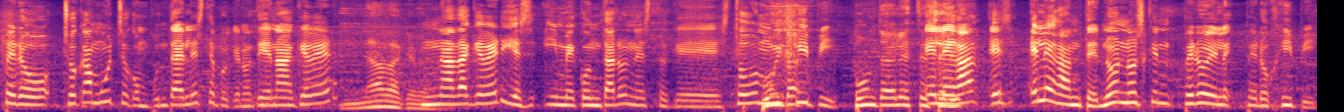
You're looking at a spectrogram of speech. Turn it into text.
pero choca mucho con Punta del Este porque no tiene nada que ver. Nada que ver. Nada que ver y, es, y me contaron esto, que es todo Punta- muy hippie. Punta del Este es el- Elegan- es elegante, no, no es que, pero, ele- pero hippie.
